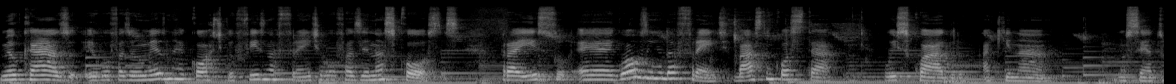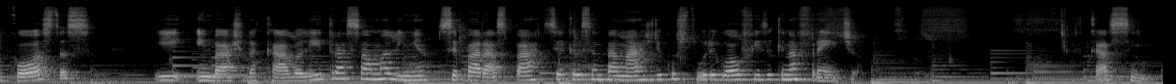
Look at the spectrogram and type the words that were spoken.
No meu caso, eu vou fazer o mesmo recorte que eu fiz na frente, eu vou fazer nas costas. Para isso, é igualzinho da frente, basta encostar o esquadro aqui na, no centro costas e embaixo da cava ali traçar uma linha, separar as partes e acrescentar margem de costura igual eu fiz aqui na frente, ó. Ficar assim.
